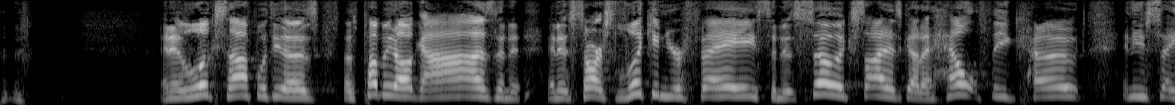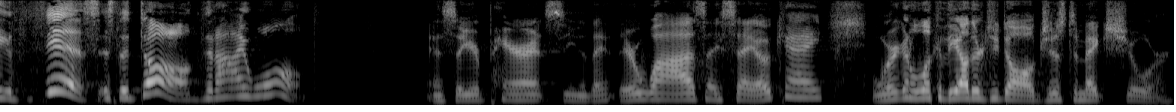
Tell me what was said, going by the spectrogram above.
and it looks up with you, those, those puppy dog eyes, and it, and it starts licking your face, and it's so excited. It's got a healthy coat. And you say, This is the dog that I want. And so your parents, you know, they, they're wise. They say, Okay, we're going to look at the other two dogs just to make sure.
